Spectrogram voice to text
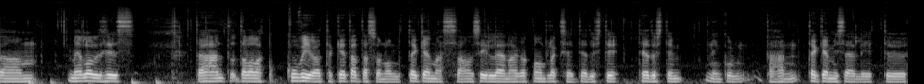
um, meillä oli siis tähän tavalla kuvio, että ketä tässä on ollut tekemässä, on silleen aika kompleksia. Tietysti, tietysti niin kuin tähän tekemiseen liittyy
